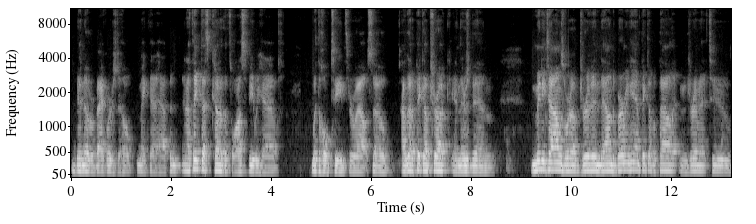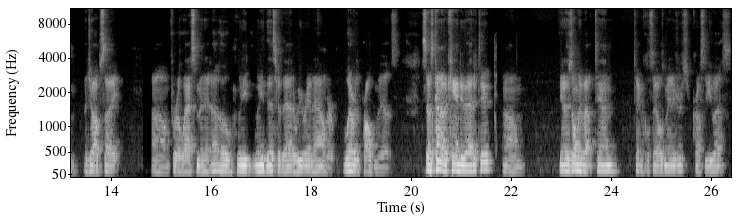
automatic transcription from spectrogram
bend over backwards to help make that happen. And I think that's kind of the philosophy we have with the whole team throughout. So I've got a pickup truck, and there's been many times where I've driven down to Birmingham, picked up a pallet, and driven it to a job site um, for a last minute. Uh oh, we need we need this or that, or we ran out, or whatever the problem is. So it's kind of a can-do attitude. Um, you know, there's only about ten technical sales managers across the U.S.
